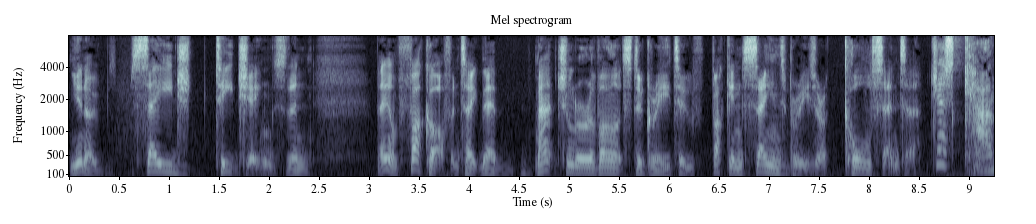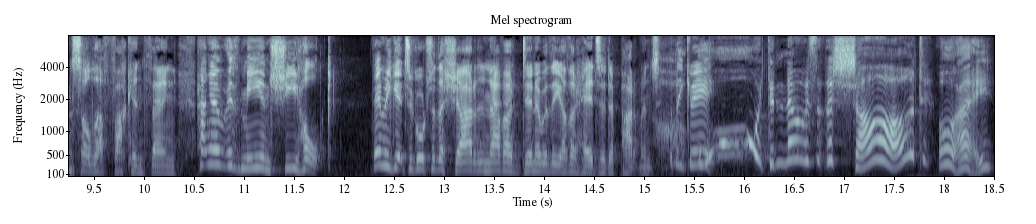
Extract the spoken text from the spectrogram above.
you know sage teachings, then they can fuck off and take their Bachelor of Arts degree to fucking Sainsbury's or a call centre. Just cancel the fucking thing. Hang out with me and She Hulk. Then we get to go to the Shard and have our dinner with the other heads of departments. It'll be great. Oh, I didn't know it was at the Shard. Oh, aye.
